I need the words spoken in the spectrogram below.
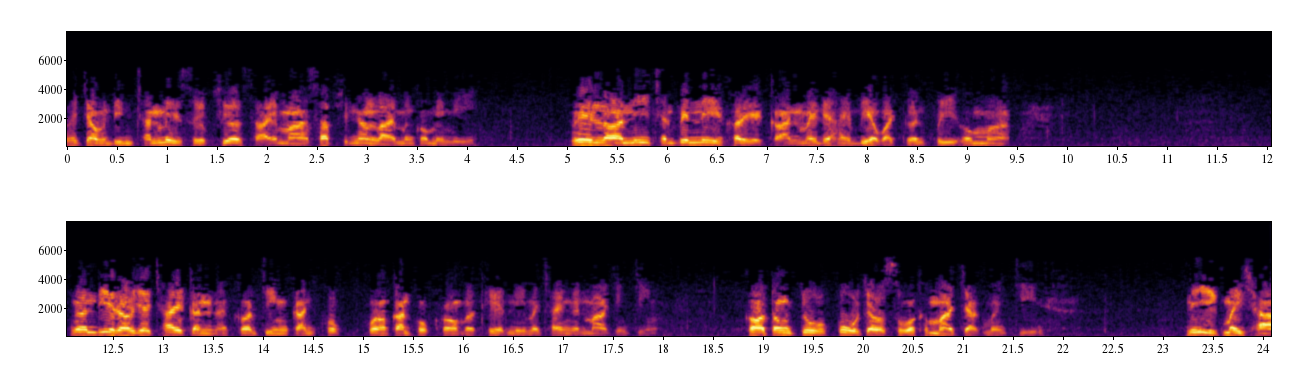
พระเจ้าแผ่นดินฉันไม่สืบเชื้อสายมาทรัพย์สินทั้งหลายมันก็ไม่มี เวลานี้ฉันเป็นหนี้ข้าราชการไม่ได้ให้เบี้ยวัดเกินปีเขามาก เงินที่เราจะใช้กันก่อนจริงการควบคุมการปกครองประเทศนี่มันใช้เงินมากจริงก็ต้องจู้กู้เจ้าสัวเข้ามาจากเมืองจีน นี่อีกไม่ช้า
